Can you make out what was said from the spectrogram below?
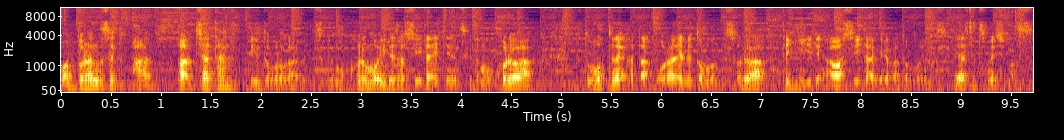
まあ、ブランドセットババッチャタフっていうところがあるんですけどもこれも入れさせていただいてるんですけどもこれはちょっと持ってない方おられると思うんでそれは適宜で合わせていただければと思います。では説明します、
